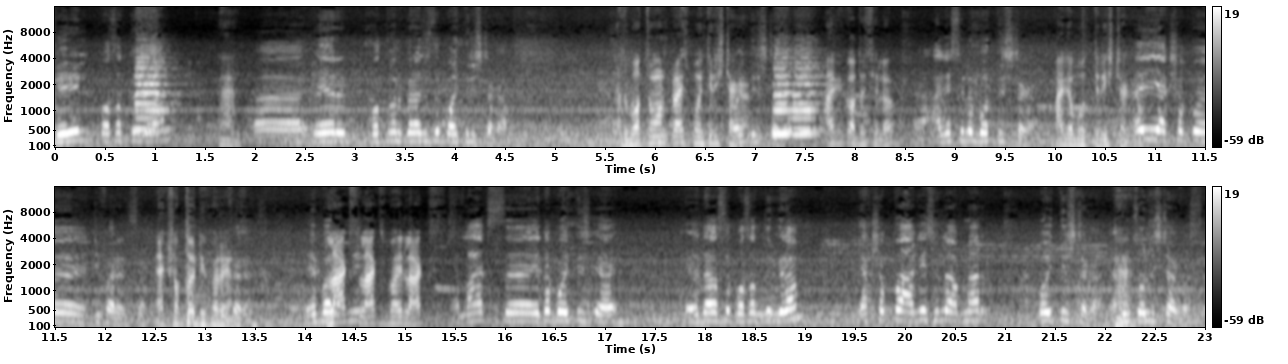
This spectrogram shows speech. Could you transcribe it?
মেরিল পঁচাত্তর গ্রাম। হ্যাঁ। এর বর্তমান প্রাইস হচ্ছে পঁয়ত্রিশ টাকা। আচ্ছা বর্তমান প্রাইস পঁয়ত্রিশ টাকা। আগে কত ছিল? আগে ছিল বত্রিশ টাকা। আগে বত্রিশ টাকা। এই এক সপ্তাহ ডিফারেন্স এক সপ্তাহ ডিফারেন্স লাক্স লাক্স ভাই লাক্স। লাক্স এটা পঁয়ত্রিশ এটা হচ্ছে পঁচাত্তর গ্রাম। এক সপ্তাহ আগে ছিল আপনার পঁয়ত্রিশ টাকা এখন হ্যাঁ। চল্লিশ টাকা করছে।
